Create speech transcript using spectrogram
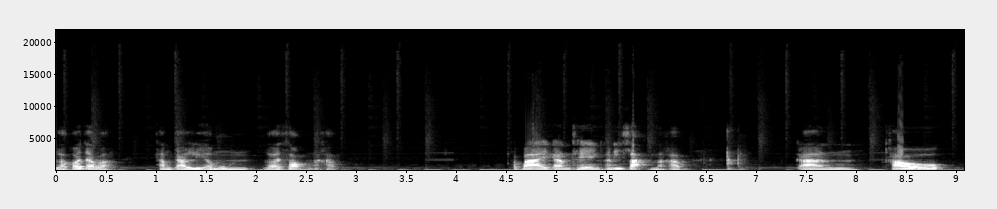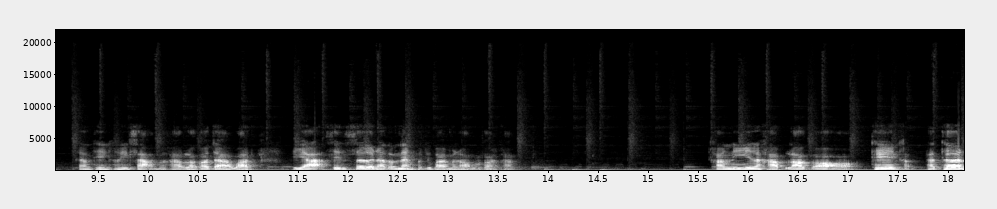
เราก็จะ ทำการเลี้ยวมุม102นะครับ ต่อไปการเทรนครั้งที่3นะครับ การเข้าการเทรนครั้งที่3นะครับ เราก็จะวัดระยะเซนเซอร์นะตำแหน่งปัจจุบันมันออกมาก่อนครับ ครั้งนี้นะครับเราก็เทรนแพทเทิร์น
